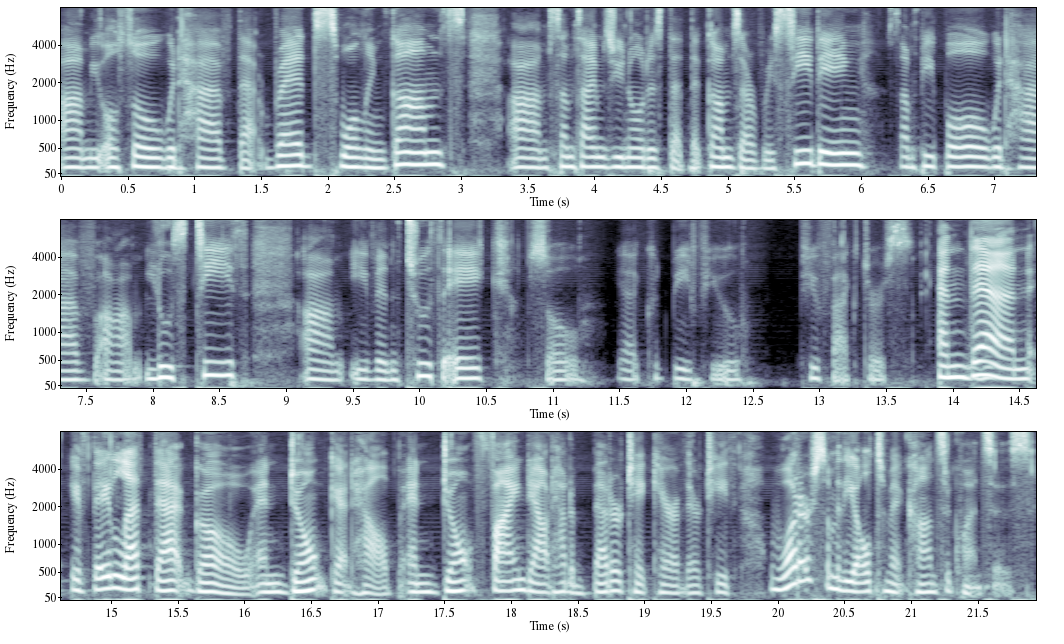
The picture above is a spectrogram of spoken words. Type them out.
um, you also would have that red swollen gums. Um, sometimes you notice that the gums are receding. Some people would have um, loose teeth, um, even toothache. So yeah, it could be a few few factors. And then if they let that go and don't get help and don't find out how to better take care of their teeth, what are some of the ultimate consequences?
